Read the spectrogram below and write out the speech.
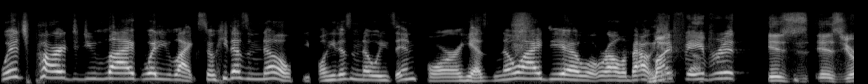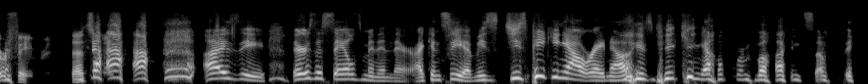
Which part did you like? What do you like? So he doesn't know, people. He doesn't know what he's in for. He has no idea what we're all about. my here, so- favorite is is your favorite. That's I see. There's a salesman in there. I can see him. He's he's peeking out right now. He's peeking out from behind something.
